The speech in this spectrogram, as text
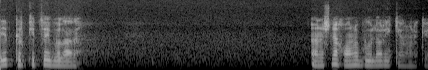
deb kirib ketsak bo'ladi. Ana shunaqa bo'lar ekan uniki.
